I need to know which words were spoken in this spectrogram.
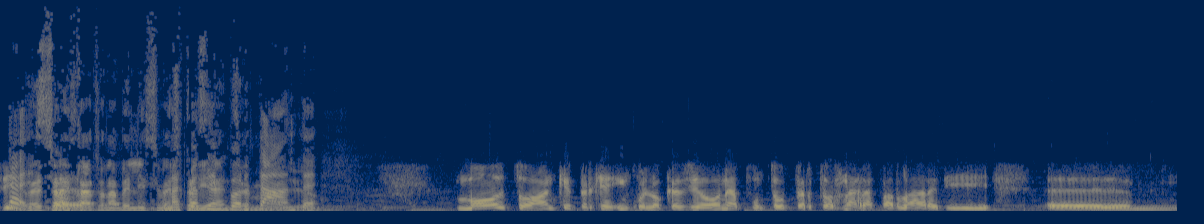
Sì. Deve essere insomma, stata una bellissima una cosa esperienza, importante. immagino. Molto anche perché in quell'occasione, appunto, per tornare a parlare di, ehm,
